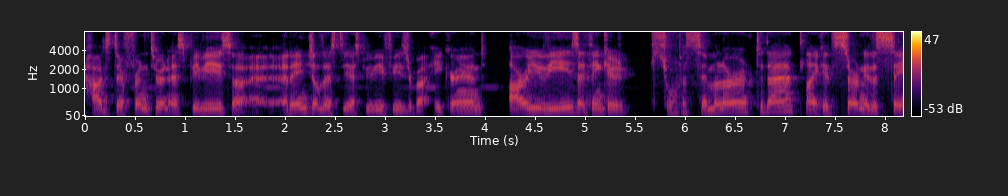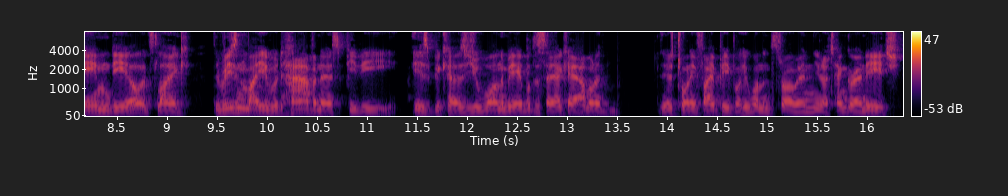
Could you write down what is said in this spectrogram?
how it's different to an SPV. So uh, at AngelList, the SPV fees are about eight grand. RUVs, I think, are sort of similar to that. Like it's certainly the same deal. It's like the reason why you would have an SPV is because you want to be able to say, okay, I want to. There's 25 people who want to throw in, you know, 10 grand each,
